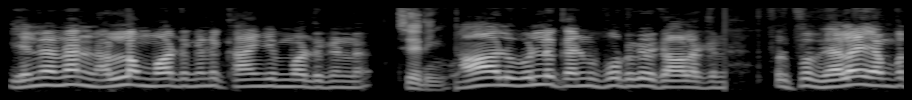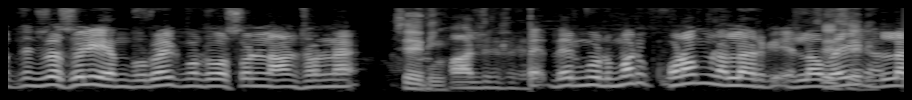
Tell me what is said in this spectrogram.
என்னென்னா நல்ல மாட்டுங்கன்னு காங்கி மாட்டுங்கன்னு சரிங்க. நாலு வெள்ளு கண்ணு போட்டுக்கிற காலக்கண்ணு இப்போ விலை எண்பத்தஞ்சு ரூபா சொல்லி எண்பது ரூபாய்க்கு கொண்டு வர சொல்லி நான் சொன்னேன். பார்த்துக்கிட்டு வெறும் மாதிரி குணம் நல்லா இருக்கு. எல்லா வகையும் நல்ல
